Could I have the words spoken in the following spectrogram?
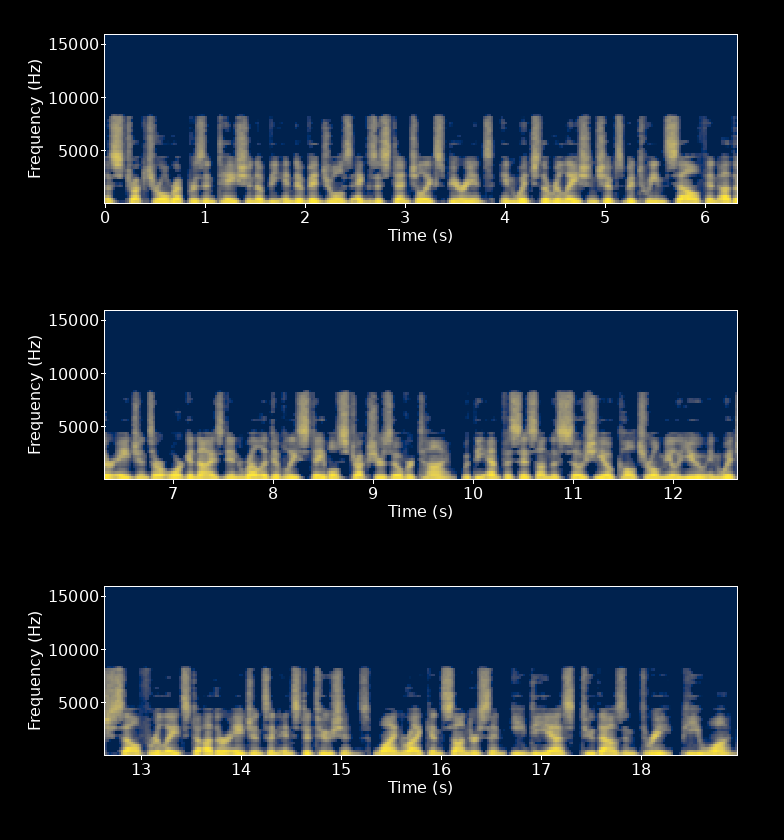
a structural representation of the individual's existential experience, in which the relationships between self and other agents are organized in relatively stable structures over time, with the emphasis on the socio-cultural milieu in which self relates to other agents and institutions Weinreich and Saunderson, eds 2003, p. 1.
